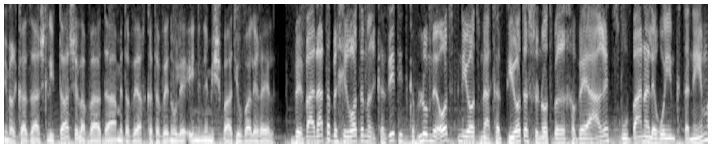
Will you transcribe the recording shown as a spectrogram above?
ממרכז השליטה של הוועדה מדווח כתבנו לענייני משפט יובל הראל. בוועדת הבחירות המרכזית התקבלו מאות פניות מהקלפיות השונות ברחבי הארץ, רובן על אירועים קטנים.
